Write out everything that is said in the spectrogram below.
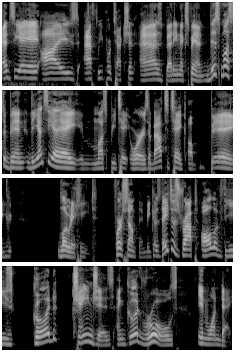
NCAA eyes athlete protection as betting expand. This must have been the NCAA must be take or is about to take a big load of heat for something because they just dropped all of these good changes and good rules in one day.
